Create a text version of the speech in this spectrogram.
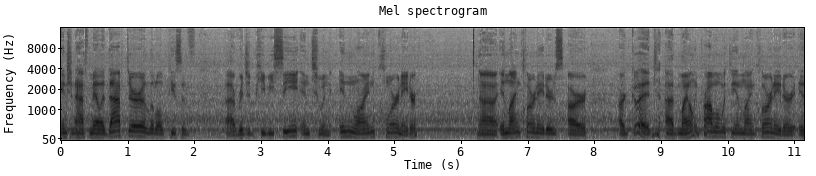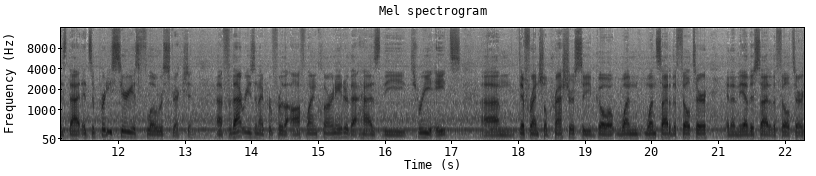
inch and a half male adapter, a little piece of uh, rigid PVC into an inline chlorinator. Uh, inline chlorinators are are good. Uh, my only problem with the inline chlorinator is that it's a pretty serious flow restriction. Uh, for that reason, I prefer the offline chlorinator that has the 3 eighths um, differential pressure. So you'd go one one side of the filter and then the other side of the filter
